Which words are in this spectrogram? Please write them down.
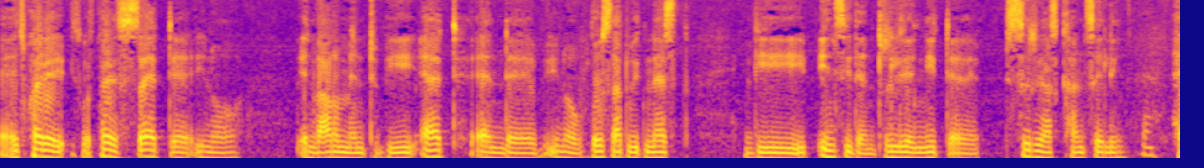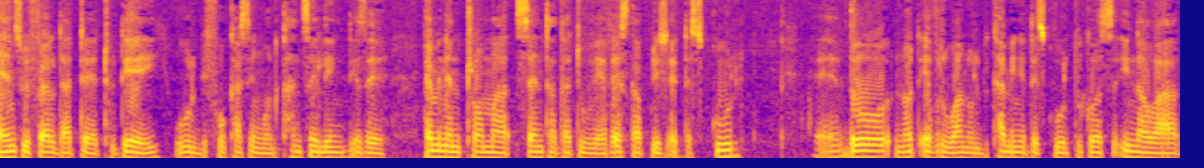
Uh, it's quite a it was quite a sad, uh, you know, environment to be at, and uh, you know those that witnessed the incident really need serious counseling. Yeah. Hence, we felt that uh, today we will be focusing on counseling. There's a permanent trauma center that we have established at the school. Uh, though not everyone will be coming at the school because in our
